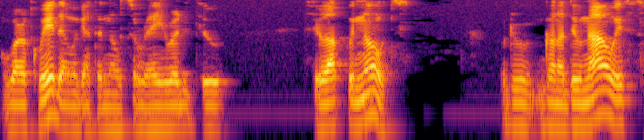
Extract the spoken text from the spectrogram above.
work with and we got the notes array ready to fill up with nodes. What we're gonna do now is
